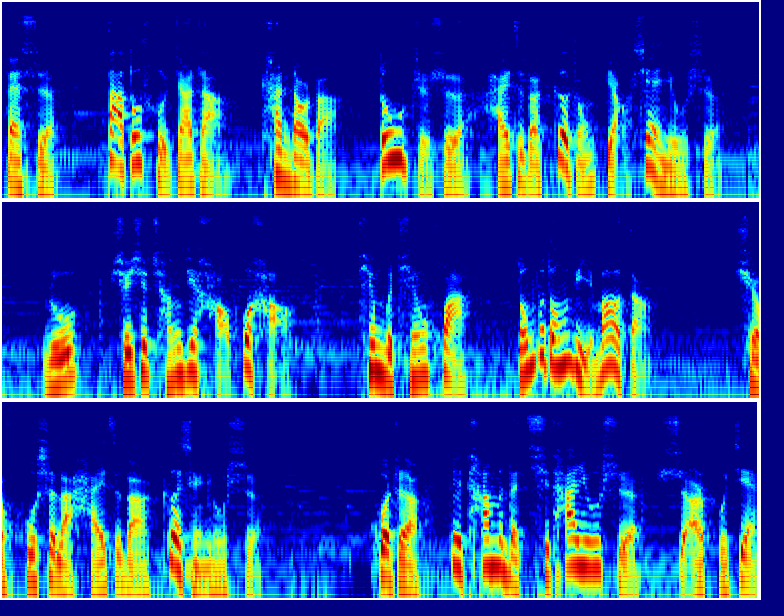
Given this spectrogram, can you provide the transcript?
但是，大多数家长看到的都只是孩子的各种表现优势，如学习成绩好不好。听不听话，懂不懂礼貌等，却忽视了孩子的个性优势，或者对他们的其他优势视而不见，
